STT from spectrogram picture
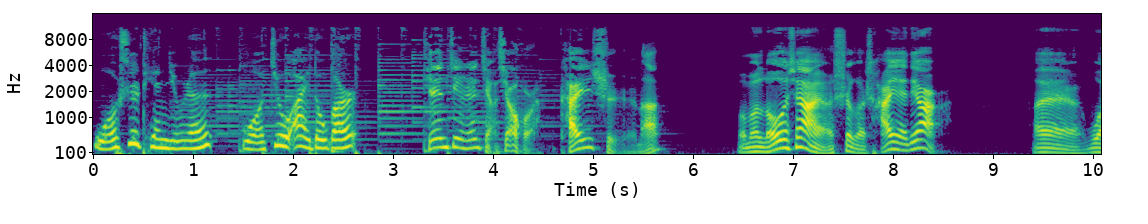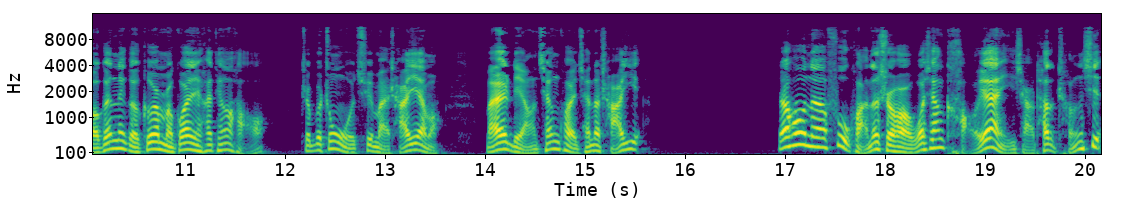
我是天津人，我就爱豆干儿。天津人讲笑话开始了。我们楼下呀是个茶叶店儿，哎，我跟那个哥们儿关系还挺好。这不中午去买茶叶吗？买两千块钱的茶叶。然后呢，付款的时候，我想考验一下他的诚信，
